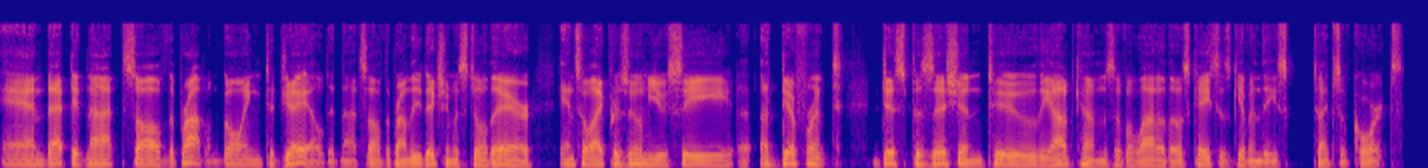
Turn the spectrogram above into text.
and that did not solve the problem. Going to jail did not solve the problem. The addiction was still there. And so I presume you see a, a, different disposition to the outcomes of a lot of those cases given these types of courts.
